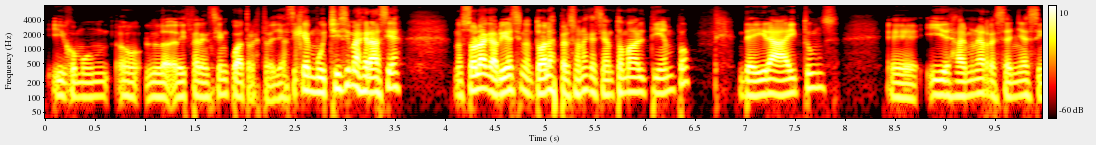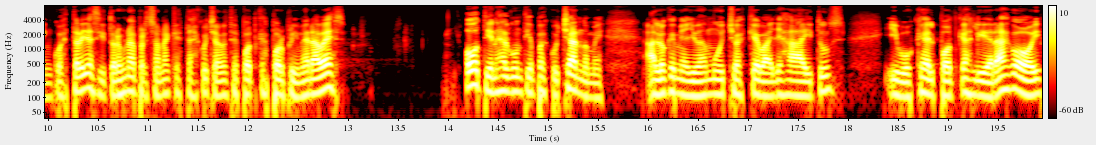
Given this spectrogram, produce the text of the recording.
y como la diferencia en 4 estrellas. Así que muchísimas gracias, no solo a Gabriel, sino a todas las personas que se han tomado el tiempo de ir a iTunes eh, y dejarme una reseña de 5 estrellas si tú eres una persona que está escuchando este podcast por primera vez o tienes algún tiempo escuchándome. Algo que me ayuda mucho es que vayas a iTunes y busques el podcast Liderazgo Hoy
